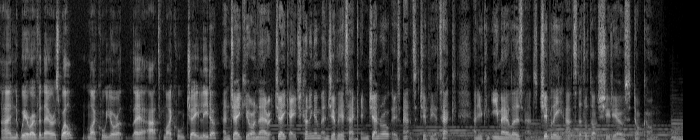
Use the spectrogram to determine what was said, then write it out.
And we're over there as well. Michael, you're there at Michael J. Leader. And Jake, you're on there at Jake H. Cunningham. And Ghibliotheque in general is at Ghibliotheque. And you can email us at ghibli at little.studios.com.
